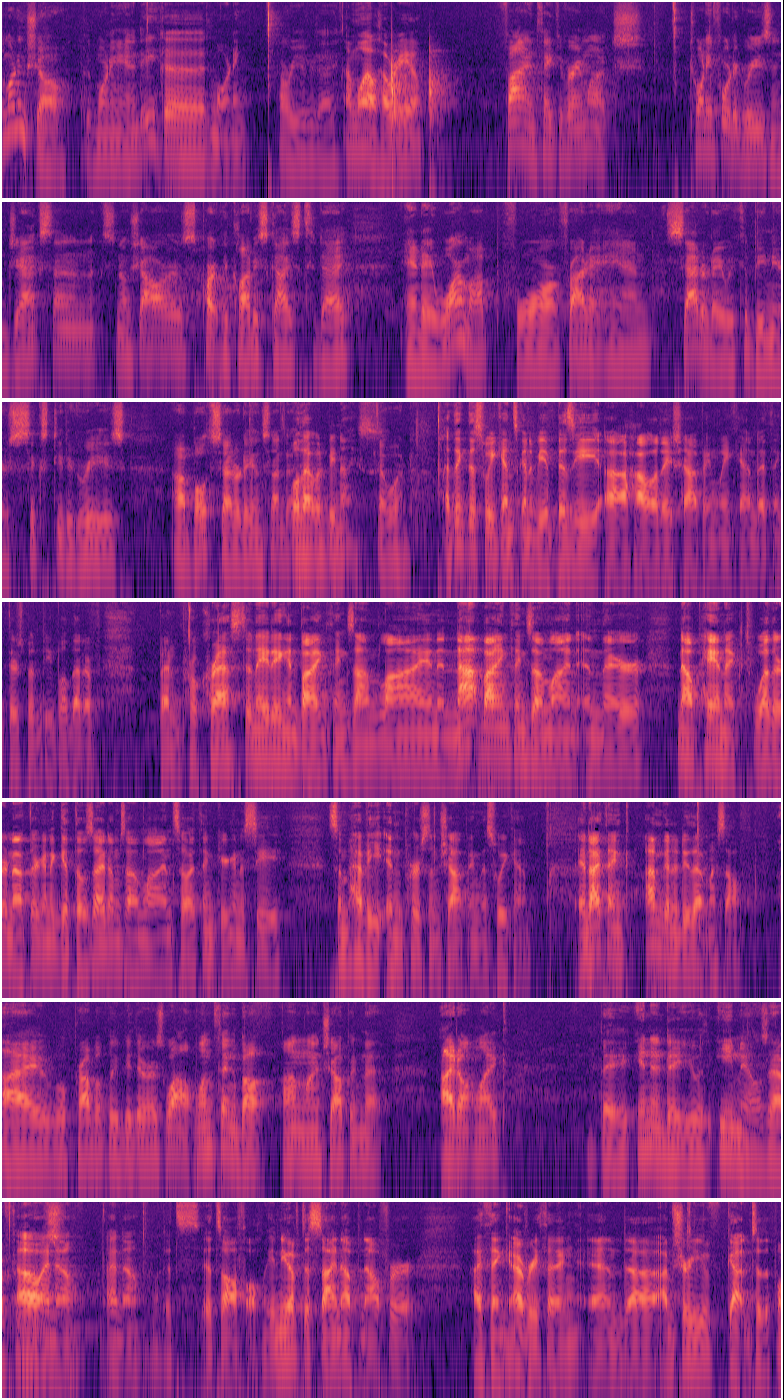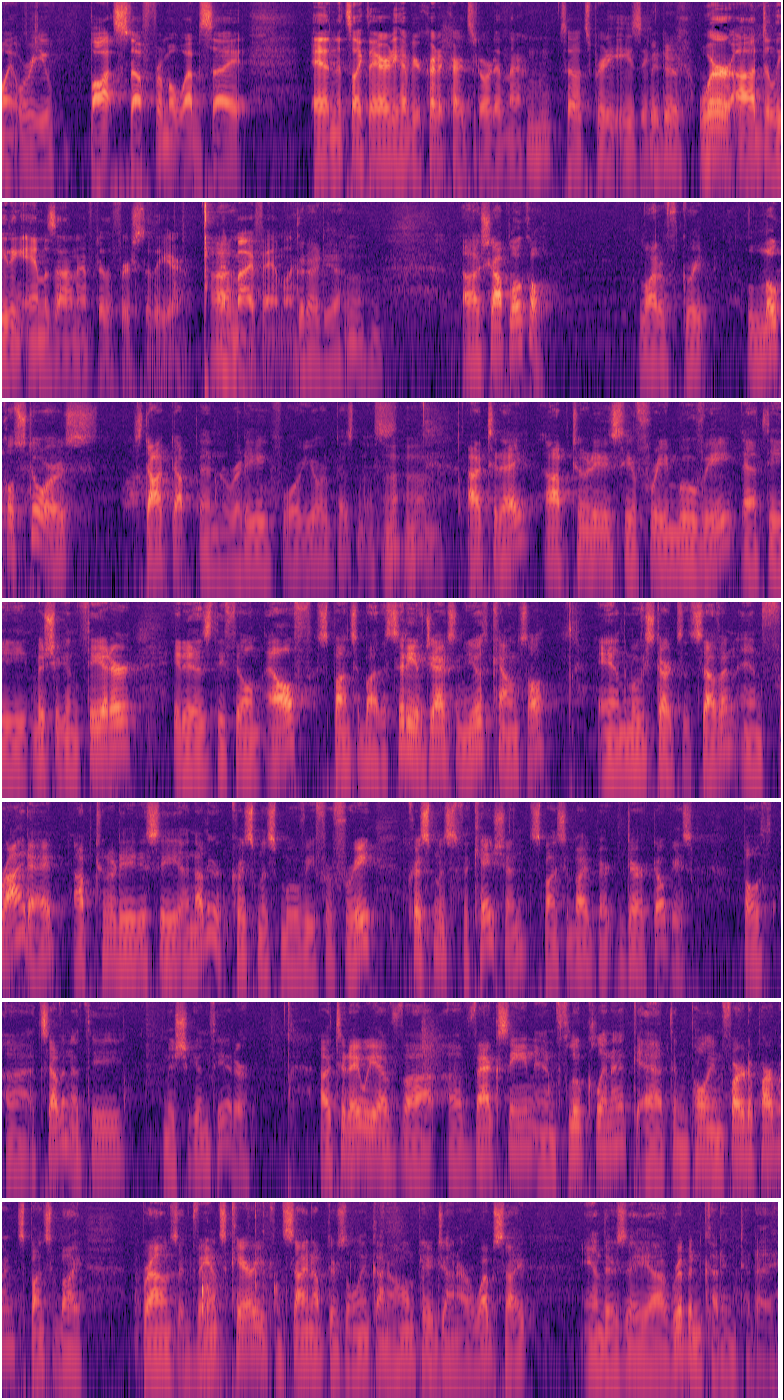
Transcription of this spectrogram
the morning show. Good morning, Andy. Good morning. How are you today? I'm well. How are you? Fine, thank you very much. 24 degrees in Jackson, snow showers, partly cloudy skies today, and a warm up for Friday and Saturday. We could be near 60 degrees uh, both Saturday and Sunday. Well, that would be nice. that would. I think this weekend's going to be a busy uh, holiday shopping weekend. I think there's been people that have been procrastinating and buying things online and not buying things online, and they're now panicked whether or not they're going to get those items online. So I think you're going to see some heavy in person shopping this weekend. And I think I'm going to do that myself. I will probably be there as well. One thing about online shopping that I don't like, they inundate you with emails afterwards. Oh, I know. I know. It's it's awful, and you have to sign up now for, I think Mm-hmm. everything. And uh, I'm sure you've gotten to the point where you've bought stuff from a website, and it's like they already have your credit card stored in there, so it's pretty easy. Mm-hmm. They do. We're uh, deleting Amazon after the first of the year Ah, in my family. Good idea. Mm-hmm. Uh, shop local. A lot of great local stores stocked up and ready for your business. Mm-hmm. Uh, today, opportunity to see a free movie at the Michigan Theater. It is the film Elf, sponsored by the City of Jackson Youth Council, and the movie starts at 7. And Friday, opportunity to see another Christmas movie for free, Christmas Vacation, sponsored by Derek Dobies, both uh, at 7 at the Michigan Theater. Uh, today we have uh, a vaccine and flu clinic at the Napoleon Fire Department, sponsored by Brown's Advanced Care. You can sign up. There's a link on our homepage on our website, and there's a uh, ribbon cutting today.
